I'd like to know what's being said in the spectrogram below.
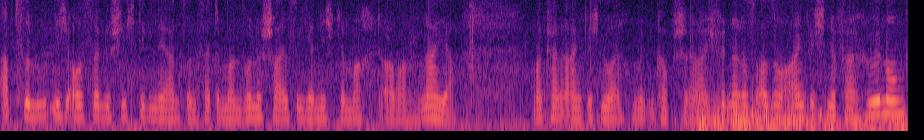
Absolut nicht aus der Geschichte gelernt, sonst hätte man so eine Scheiße hier nicht gemacht. Aber naja, man kann eigentlich nur mit dem Kopf schütteln. Ja, ich finde das also eigentlich eine Verhöhnung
